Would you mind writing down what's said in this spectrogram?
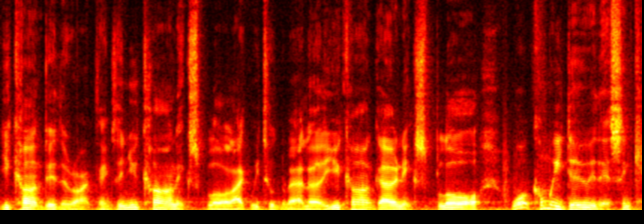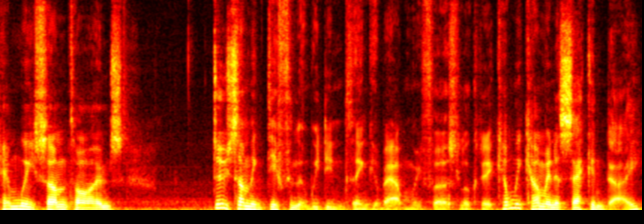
you can't do the right things, and you can't explore like we talked about earlier. You can't go and explore what can we do with this, and can we sometimes do something different that we didn't think about when we first looked at it? Can we come in a second day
